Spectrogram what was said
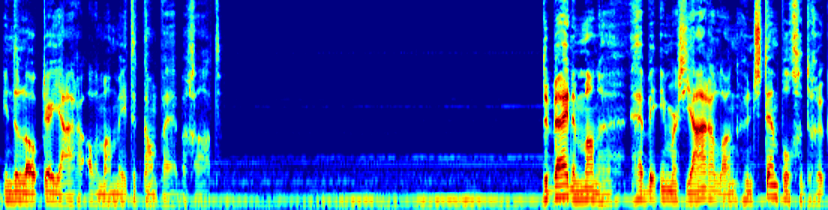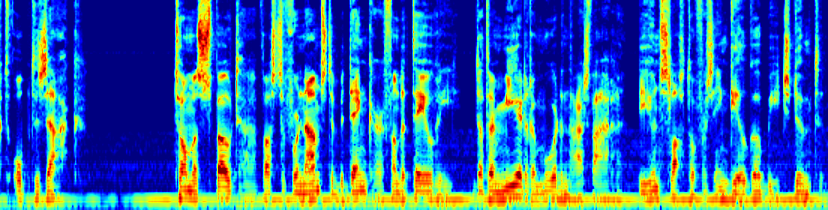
in de loop der jaren allemaal mee te kampen hebben gehad. De beide mannen hebben immers jarenlang hun stempel gedrukt op de zaak. Thomas Spota was de voornaamste bedenker van de theorie dat er meerdere moordenaars waren die hun slachtoffers in Gilgo Beach dumpten.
